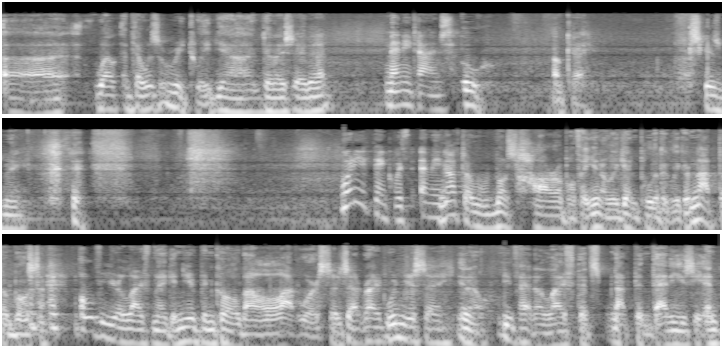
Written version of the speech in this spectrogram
Uh, well, there was a retweet. Yeah, did I say that? Many times. Ooh, okay. Excuse me. What do you think with, I mean... Not the most horrible thing, you know, again, politically, not the most... over your life, Megyn, you've been called a lot worse. Is that right? Wouldn't you say? You know, you've had a life that's not been that easy. And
